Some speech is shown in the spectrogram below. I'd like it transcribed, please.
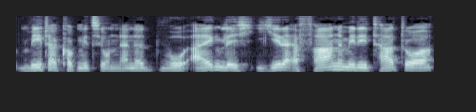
Metakognition nenne, wo eigentlich jeder erfahrene Meditator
